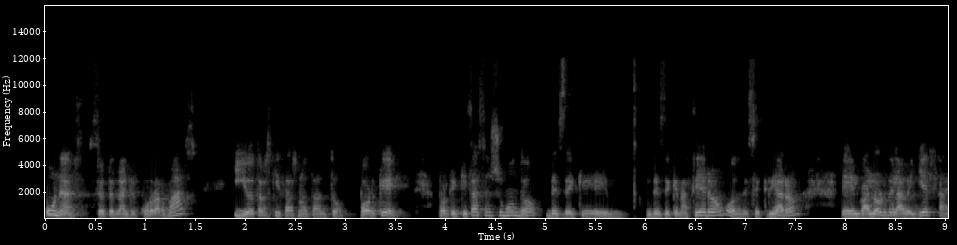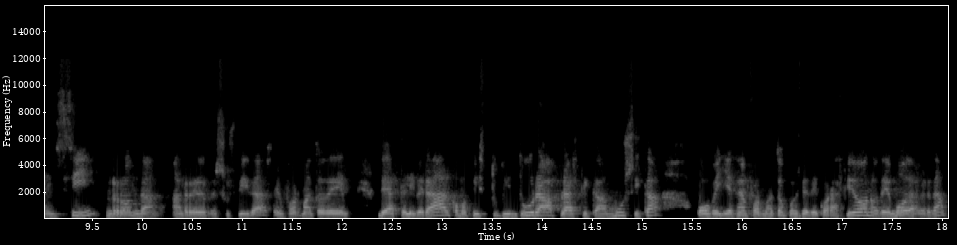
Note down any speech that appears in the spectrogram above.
Unas se tendrán que currar más y otras quizás no tanto. ¿Por qué? Porque quizás en su mundo, desde que, desde que nacieron o desde se criaron, el valor de la belleza en sí ronda alrededor de sus vidas en formato de, arte liberal, como pintura, plástica, música, o belleza en formato pues, de decoración o de moda, ¿verdad?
